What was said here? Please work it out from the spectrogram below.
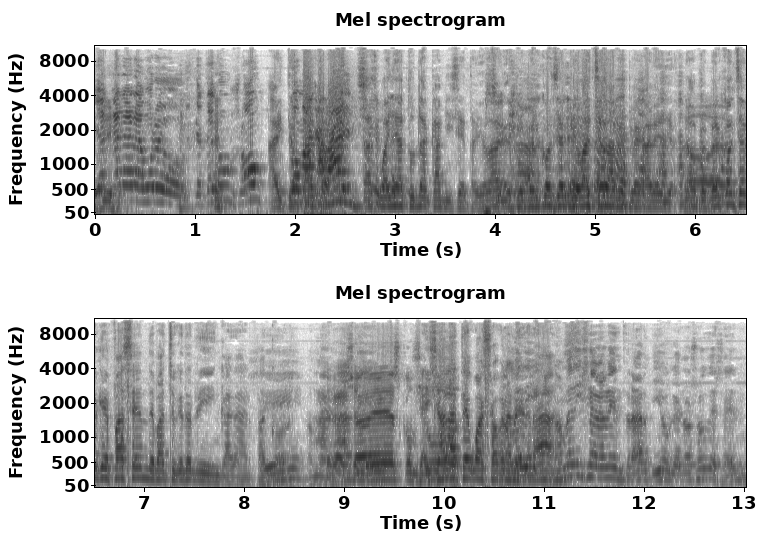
Hi ha que anar a veure-los, que tenen un sou Ai, com a cavalls! T'has guanyat una camiseta. Jo la, el proper concert que vaig a la replegaré jo. No, el proper concert que facen de batxoqueta tenim que anar, Paco. Sí? Home, Però això és com si tu... això la teua sogra no agrada. no me deixaran entrar, tio, que no sou decent.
